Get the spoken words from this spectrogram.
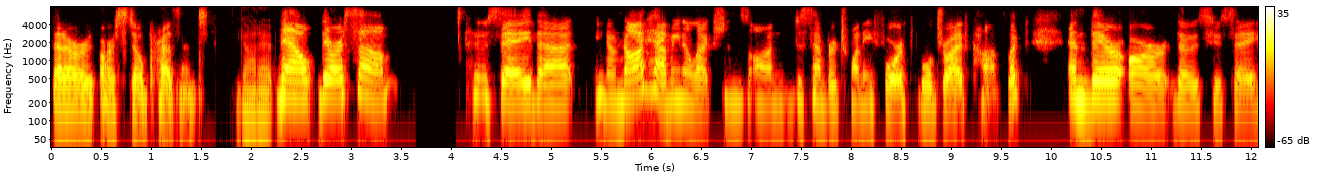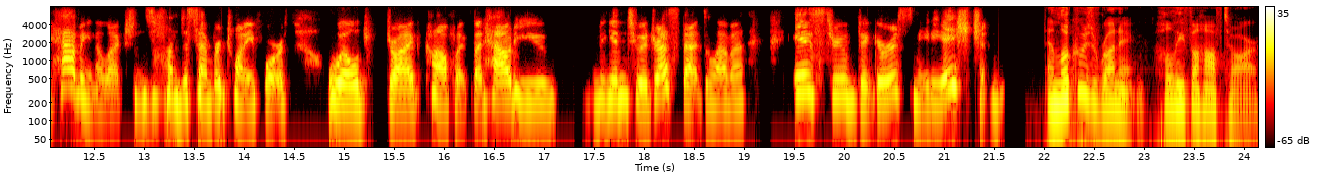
that are, are still present. Got it. Now, there are some who say that you know not having elections on December 24th will drive conflict and there are those who say having elections on December 24th will drive conflict but how do you begin to address that dilemma is through vigorous mediation and look who's running Khalifa Haftar,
